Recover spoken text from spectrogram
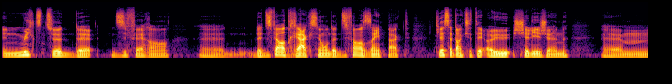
une multitude de différents euh, de différentes réactions, de différents impacts que cette anxiété a eu chez les jeunes. Euh,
